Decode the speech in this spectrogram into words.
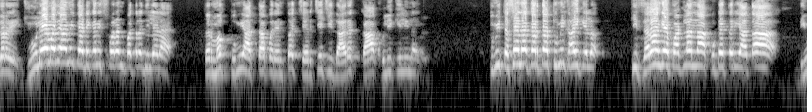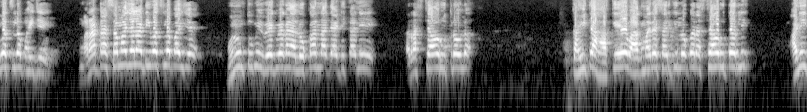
जर जुलैमध्ये आम्ही त्या ठिकाणी स्मरणपत्र दिलेलं आहे तर मग तुम्ही आतापर्यंत चर्चेची दारं का खुली केली नाही? तुम्ही तसं न करता तुम्ही काय केलं? की जरांगे पाटलांना कुठेतरी आता डिवचलं पाहिजे मराठा समाजाला डिवचलं पाहिजे म्हणून तुम्ही वेगवेगळ्या लोकांना त्या ठिकाणी रस्त्यावर उतरवलं. काही त्या हाके वाघमारे सारखी लोक रस्त्यावर उतरली आणि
